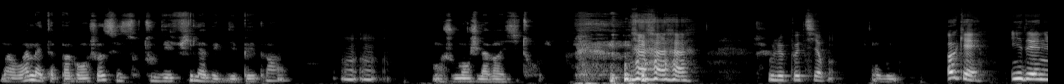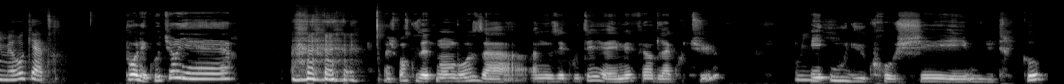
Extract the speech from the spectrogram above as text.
Bah ouais, mais t'as pas grand chose, c'est surtout des fils avec des pépins. Mm, Moi je mange la vraie citrouille. Ou le potiron. Oui. Ok, idée numéro 4. Pour les couturières. Je pense que vous êtes nombreuses à, à nous écouter et à aimer faire de la couture. oui. et ou du crochet ou du tricot.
